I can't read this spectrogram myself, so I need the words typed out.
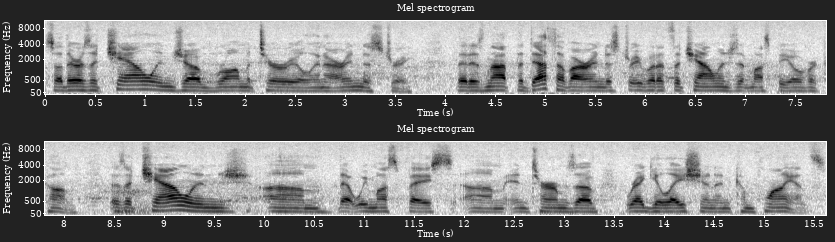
So there is a challenge of raw material in our industry that is not the death of our industry, but it's a challenge that must be overcome. There's a challenge um, that we must face um, in terms of regulation and compliance.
